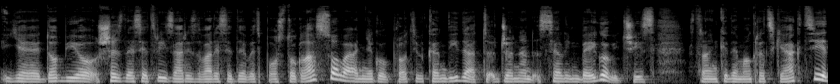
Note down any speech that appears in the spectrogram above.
je dobio 63,29% glasova, a njegov protiv kandidat Dženad Selim Begović iz stranke demokratske akcije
